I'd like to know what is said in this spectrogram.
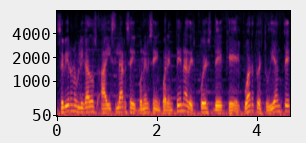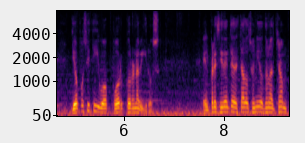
se vieron obligados a aislarse y ponerse en cuarentena después de que el cuarto estudiante dio positivo por coronavirus. El presidente de Estados Unidos, Donald Trump,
